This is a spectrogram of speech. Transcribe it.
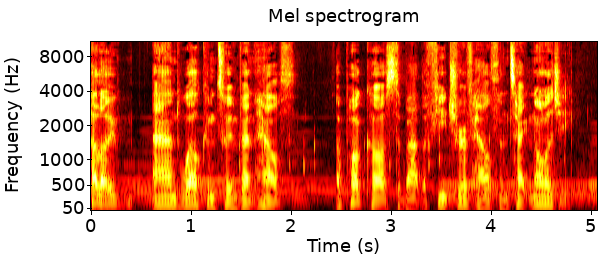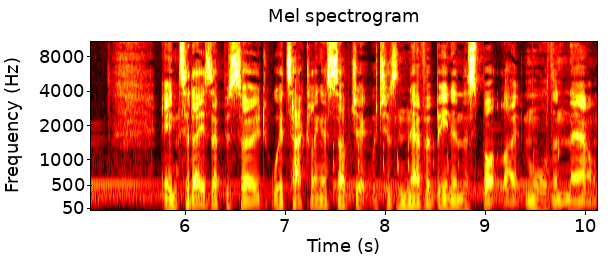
Hello, and welcome to Invent Health, a podcast about the future of health and technology. In today's episode, we're tackling a subject which has never been in the spotlight more than now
